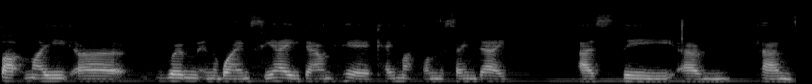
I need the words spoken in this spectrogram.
but my uh, room in the YMCA down here came up on the same day as the um, planned.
